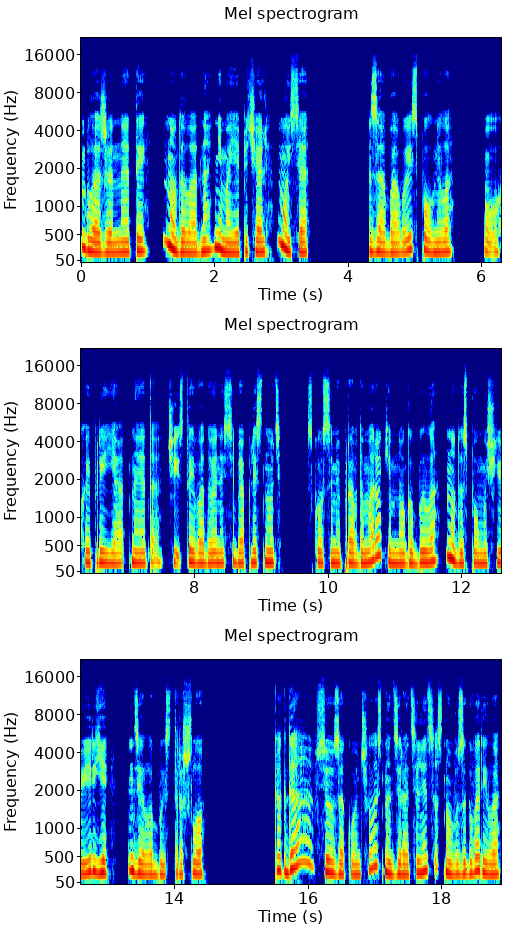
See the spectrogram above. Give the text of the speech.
«Блаженная ты. Ну да ладно, не моя печаль. Мойся». Забава исполнила. Ох, и приятно это, чистой водой на себя плеснуть. С косами, правда, мороки много было, но да с помощью Ирьи дело быстро шло. Когда все закончилось, надзирательница снова заговорила.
